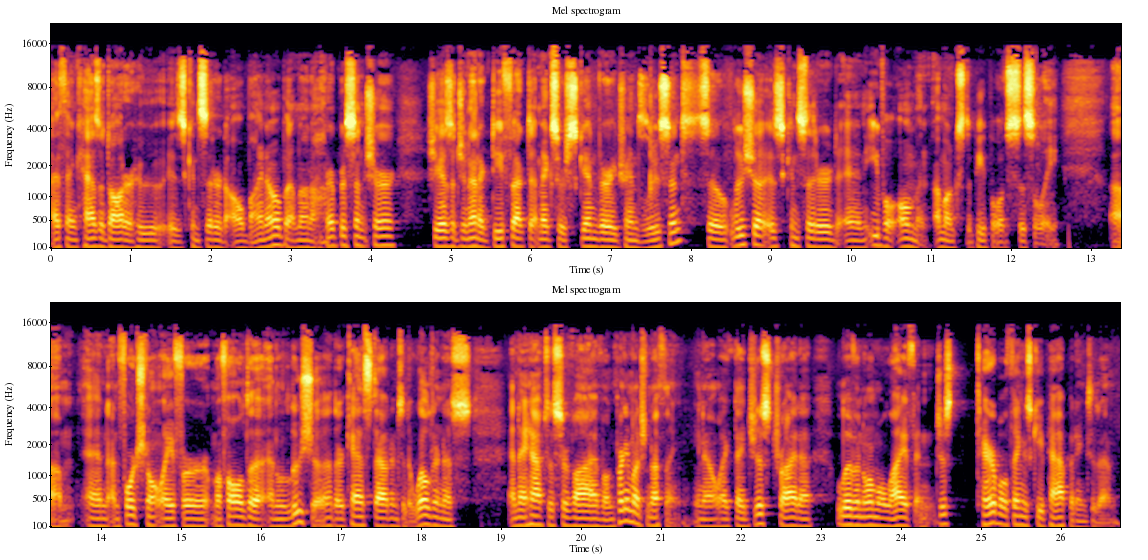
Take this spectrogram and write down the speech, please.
I think, has a daughter who is considered albino, but I'm not 100% sure. She has a genetic defect that makes her skin very translucent, so Lucia is considered an evil omen amongst the people of Sicily. Um, and unfortunately for Mafalda and Lucia, they're cast out into the wilderness and they have to survive on pretty much nothing. You know, like they just try to live a normal life and just terrible things keep happening to them.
